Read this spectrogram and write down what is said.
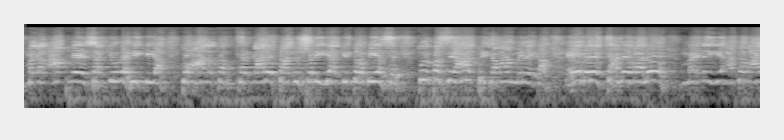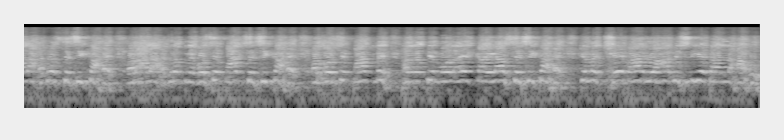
مگر آپ نے ایسا کیوں نہیں کیا؟ تو اعلیٰ سرکار تاج الشریعہ کی تربیت سے، تربت سے آج بھی جواب ملے گا۔ اے میرے چاہنے والوں میں نے یہ ادب اعلیٰ حضرت سے سیکھا ہے اور اعلیٰ حضرت نے غوث پاک سے سیکھا ہے اور غوث پاک نے حضرت مولا کائنات سے سیکھا ہے کہ میں چھ بار لعاب اس لیے ڈال رہا ہوں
